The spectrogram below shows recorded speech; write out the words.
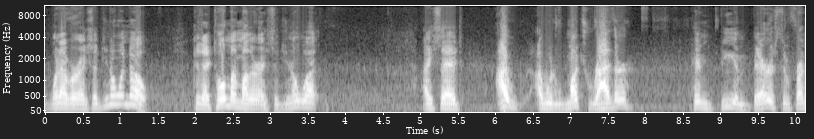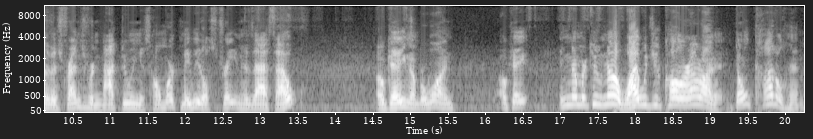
whatever. I said, you know what? No. Because I told my mother, I said, you know what? I said, I, I would much rather him be embarrassed in front of his friends for not doing his homework. Maybe it'll straighten his ass out. Okay, number one. Okay, and number two, no. Why would you call her out on it? Don't coddle him.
